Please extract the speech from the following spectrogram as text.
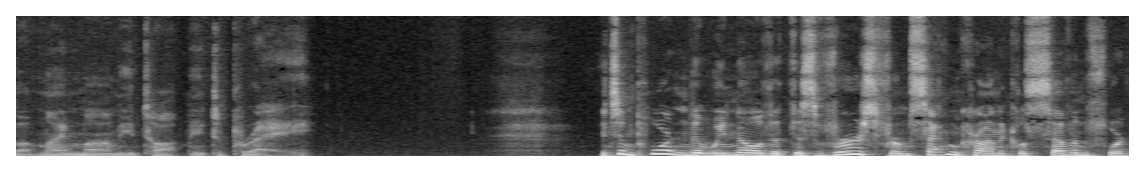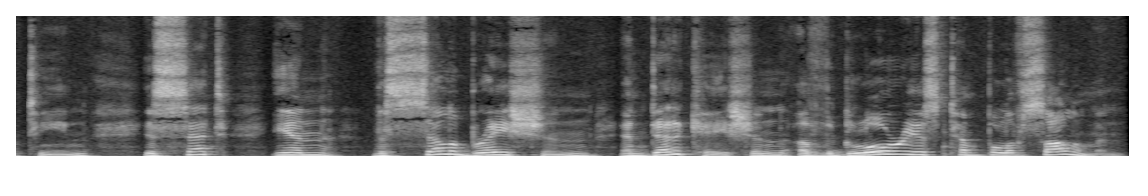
but my mommy taught me to pray. It's important that we know that this verse from 2 Chronicles 7:14 is set in the celebration and dedication of the glorious temple of Solomon.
